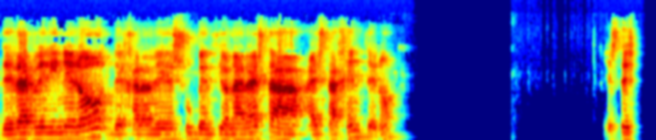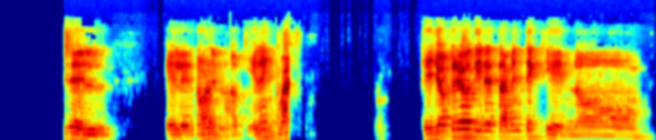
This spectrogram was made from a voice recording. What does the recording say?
darle dinero, dejará de subvencionar a esta, a esta gente, ¿no? Este es el, el enorme, no quieren que yo creo directamente que no,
